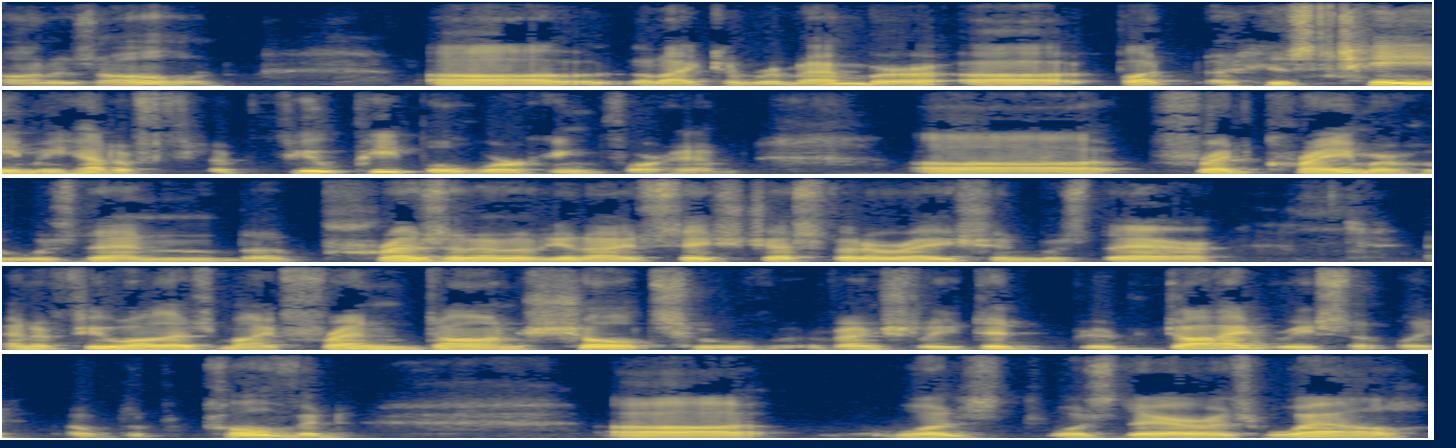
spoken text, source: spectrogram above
on his own uh, that I can remember, uh, but his team, he had a, f- a few people working for him. Uh, Fred Cramer, who was then the president of the United States Chess Federation, was there, and a few others. My friend Don Schultz, who eventually did died recently of the COVID, uh, was was there as well,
